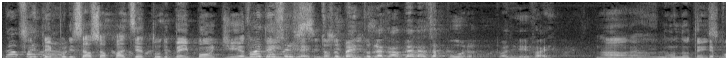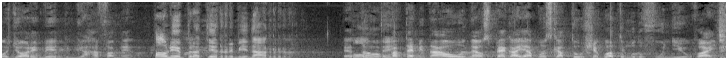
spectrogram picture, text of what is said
Não, Se tem não. policial só para dizer tudo bem, bom dia, não Foi tem desse jeito. sentido. Tudo bem, isso. tudo legal, beleza pura. Pode ir, vai. Não, não, não tem Depois de hora e meia de engarrafamento. sentido. Paulinho, para terminar. Então, pra terminar, ô Nelson, pega aí a música, tu- chegou a turma do funil, vai.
